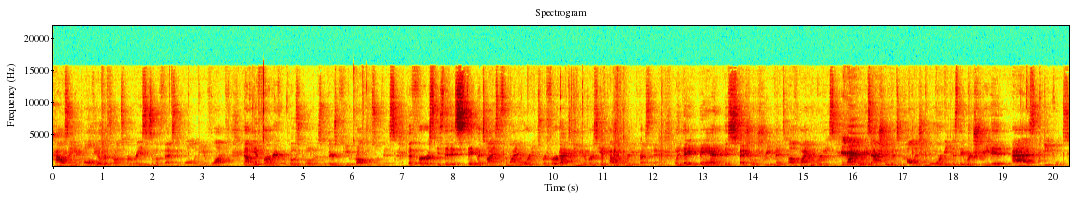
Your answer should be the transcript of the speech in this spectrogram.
housing, and all the other fronts where racism affects the quality of life. Now, the affirmative proposed quotas, but there's a few problems with. The first is that it stigmatizes the minorities. Refer back to the University of California precedent. When they banned this special treatment of minorities, minorities actually went to college more because they were treated as equals.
